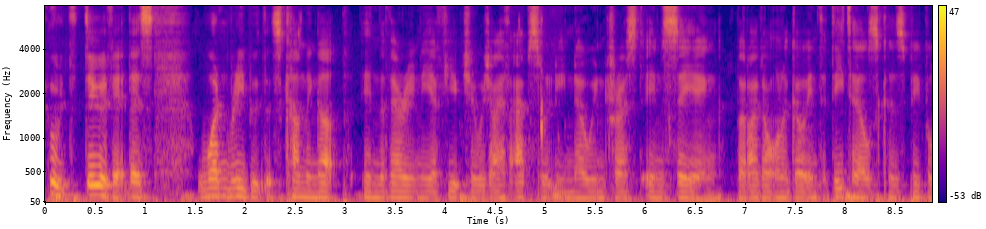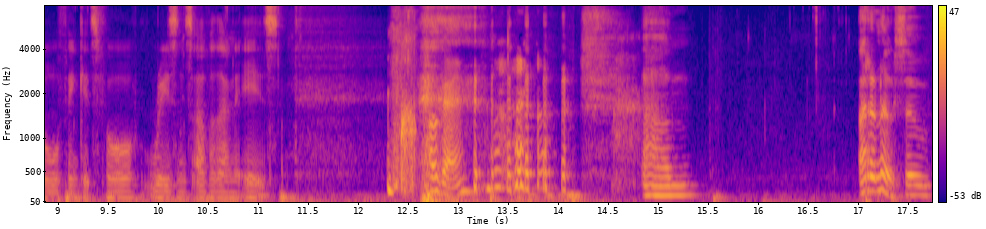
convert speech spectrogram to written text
would do with it. There's one reboot that's coming up in the very near future, which I have absolutely no interest in seeing, but I don't want to go into details because people will think it's for reasons other than it is. Okay. Um, I don't know. So,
